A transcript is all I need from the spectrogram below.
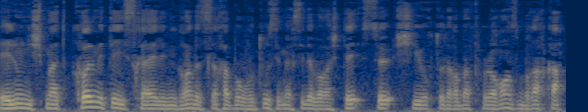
Elou Nishmat Kol Mete Israël. Une grande atzlacha pour vous tous et merci d'avoir acheté ce shiur Florence Bracha.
